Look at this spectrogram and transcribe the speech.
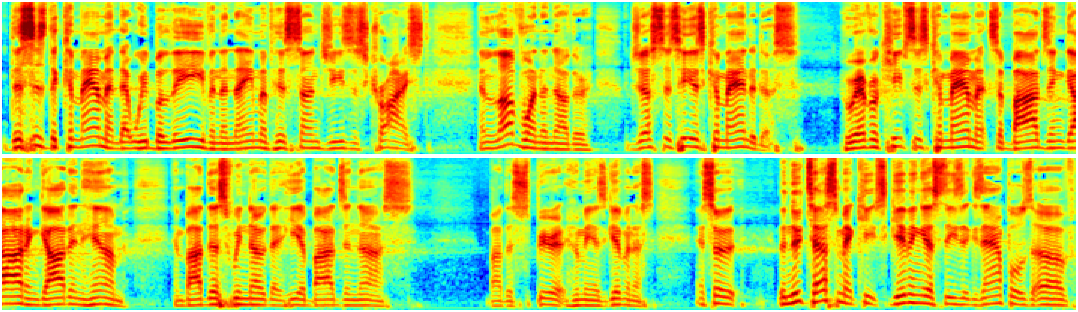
this is the commandment that we believe in the name of His Son Jesus Christ and love one another just as He has commanded us. Whoever keeps His commandments abides in God and God in Him. And by this we know that He abides in us by the Spirit whom He has given us. And so the New Testament keeps giving us these examples of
